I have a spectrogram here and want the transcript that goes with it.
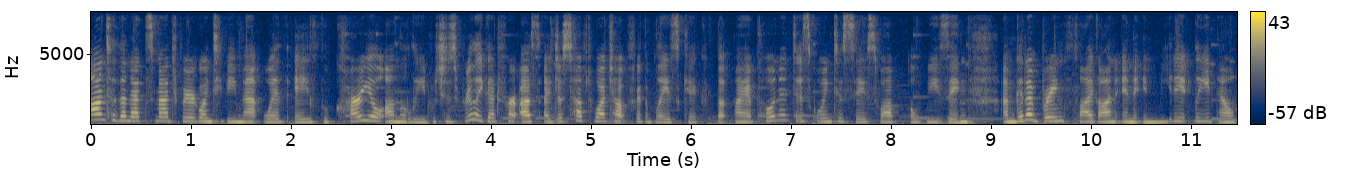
On to the next match, we are going to be met with a Lucario on the lead, which is really good for us. I just have to watch out for the Blaze Kick, but my opponent is going to safe swap a Weezing. I'm going to bring Flygon in immediately. Now,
